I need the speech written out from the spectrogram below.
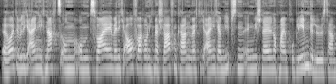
äh, heute will ich eigentlich nachts um um zwei, wenn ich aufwache und nicht mehr schlafen kann, möchte ich eigentlich am liebsten irgendwie schnell noch mein Problem gelöst haben.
